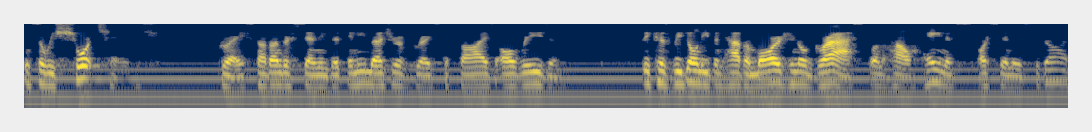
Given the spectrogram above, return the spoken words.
And so we shortchange grace, not understanding that any measure of grace defies all reason because we don't even have a marginal grasp on how heinous our sin is to God.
